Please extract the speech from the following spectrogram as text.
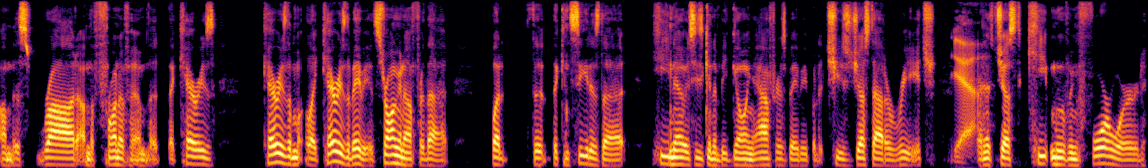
on this rod on the front of him that that carries carries the like carries the baby. It's strong enough for that. But the the conceit is that he knows he's going to be going after his baby, but it, she's just out of reach Yeah. and it's just keep moving forward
